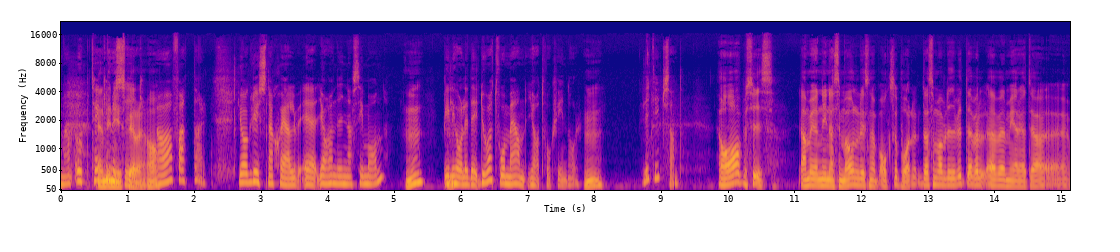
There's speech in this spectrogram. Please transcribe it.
Man upptäcker en vinylspelare. Ja. ja, fattar. Jag lyssnar själv. Eh, jag har Nina Simon, mm. Billie mm. Holiday. Du har två män, jag har två kvinnor. Mm. Lite intressant. Ja, precis. Ja, men Nina Simone lyssnar också på. Det, det som har blivit är väl, är väl mer att jag... Eh,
